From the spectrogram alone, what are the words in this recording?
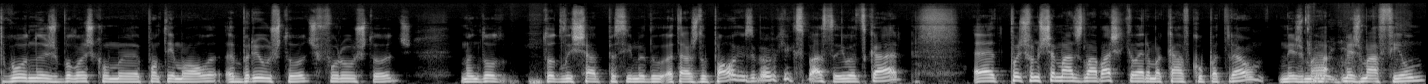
pegou nos balões com uma ponta mola, abriu-os todos, furou-os todos, mandou todo lixado para cima do, atrás do palco. Eu disse, o que é que se passa? Eu a tocar. Uh, depois fomos chamados lá abaixo, que aquilo era uma cave com o patrão, mesmo à, mesmo à filme.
